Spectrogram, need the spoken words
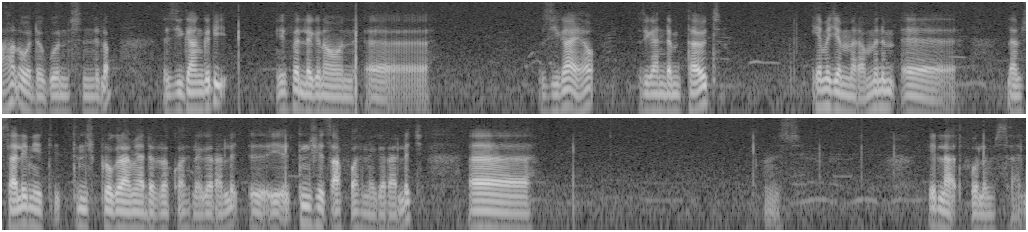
አሁን ወደ ጎን ስንለው እዚህ ጋር እንግዲህ የፈለግነውን እዚህ ጋር ይኸው እዚህ ጋር እንደምታዩት የመጀመሪያው ምንም ለምሳሌ ትንሽ ፕሮግራም ያደረግኳት ነገር አለች፣ ትንሽ የጻፍኳት ነገር አለች። የላ አጥፎ ለምሳሌ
